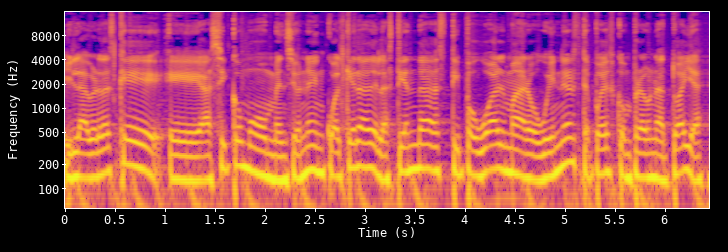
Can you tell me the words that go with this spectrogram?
Y la verdad es que, eh, así como mencioné, en cualquiera de las tiendas tipo Walmart o Winners te puedes comprar una toalla.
